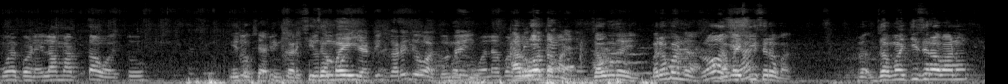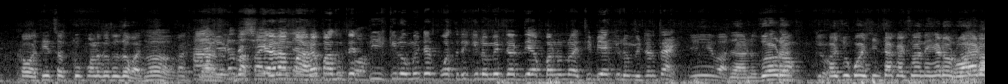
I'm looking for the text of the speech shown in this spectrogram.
મોય ભણેલા માંગતા હોય તો. એ તો સેટિંગ કરશી તો જમાઈ. setting કરી દેવા તો નહીં. આ રો તમારે. જવું નહીં. બરોબર ને? જમાઈ હે? રવાનું જમાઈ ચીસ રવાનું? કવાથી સસ્તું પડે તો જવા રેડો રેડો મારા. પાછું ત્રીસ કિલોમીટર પોત્રીસ કિલોમીટરથી આવવાનું ને અહીંથી બે કિલોમીટર થાય. એ વાત. જાણું જોડો. કશું કોઈ ચિંતા કરશો નહીં હેડો રો હેડો.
